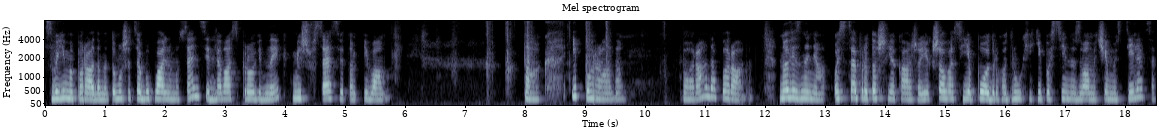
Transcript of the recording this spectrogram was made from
своїми порадами, тому що це в буквальному сенсі для вас провідник між Всесвітом і вами. Так, і порада. Порада, порада. Нові знання. Ось це про те, що я кажу. Якщо у вас є подруга, друг, які постійно з вами чимось діляться,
